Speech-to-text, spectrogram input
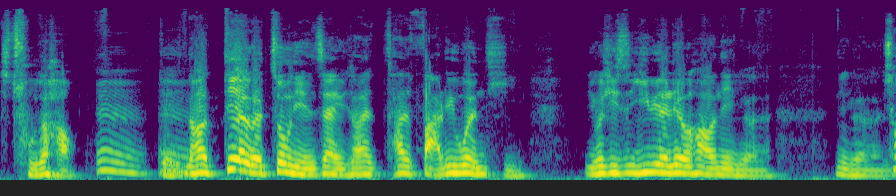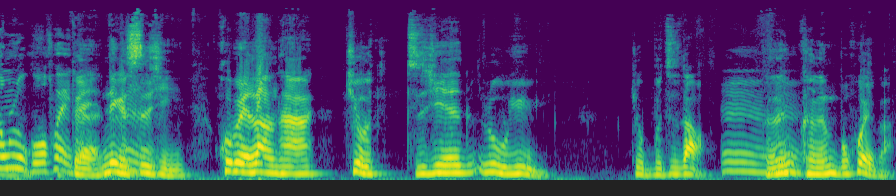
处得好，嗯，对。然后第二个重点在于他他的法律问题，尤其是一月六号那个那个冲入国会的对那个事情，嗯、会不会让他就直接入狱就不知道，嗯，可能可能不会吧。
